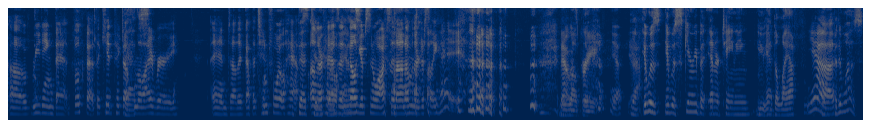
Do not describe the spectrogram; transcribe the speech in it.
uh, reading that book that the kid picked up from the library. And uh, they've got the tinfoil hats That on their tinfoil heads, and Mel. Gibson walks in on them, and they're just like, "Hey, that was loved it. great. yeah, yeah. it was it was scary but entertaining. You had to laugh. Yeah. but it was.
